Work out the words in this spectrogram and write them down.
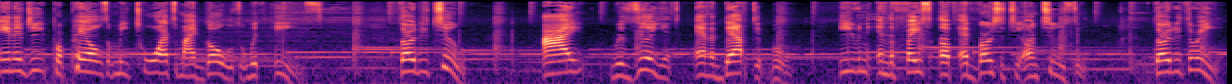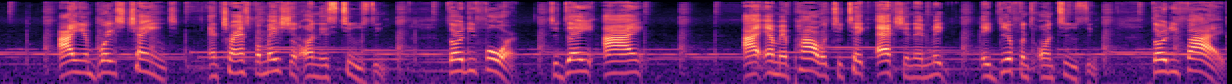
energy propels me towards my goals with ease. 32. I resilient and adaptable even in the face of adversity on Tuesday. 33. I embrace change and transformation on this Tuesday. 34. Today I I am empowered to take action and make a difference on Tuesday. 35.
